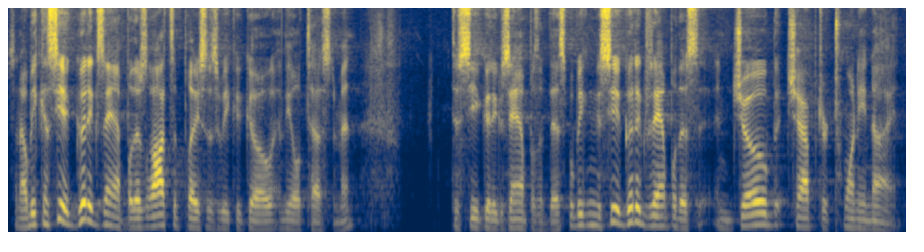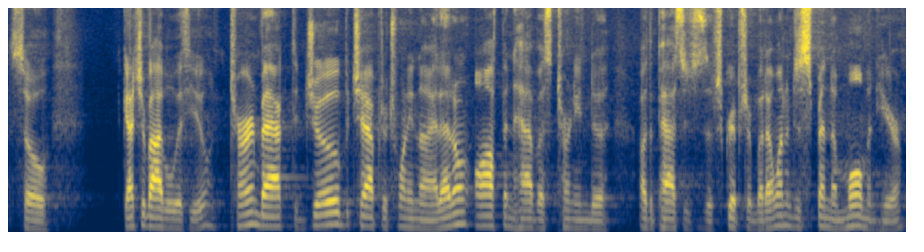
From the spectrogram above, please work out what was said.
So now we can see a good example. There's lots of places we could go in the Old Testament to see good examples of this. But we can see a good example of this in Job chapter 29. So, got your Bible with you. Turn back to Job chapter 29. I don't often have us turning to other passages of Scripture, but I want to just spend a moment here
